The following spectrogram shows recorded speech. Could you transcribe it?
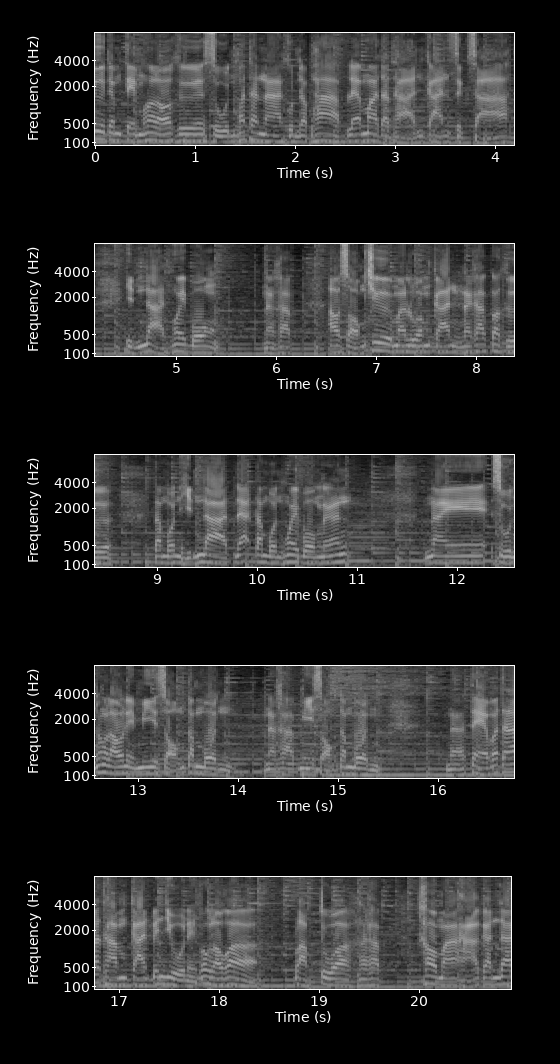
ชื่อเต็มๆของเราก็คือ ศูนย์พัฒนาคุณภาพ และมาตรฐานการศึกษาหินดาดห้วยบงนะครับ เอาสองชื่อมารวมกันนะครับ ก็คือตำบลหินดาดและตำบลห้วยบงดังนั้น ในศูนย์ของเราเนี่ยมี 2ตำบลนะครับ มี 2ตำบลนะแต่วัฒนธรรมการเป็นอยู่เนี่ยพวกเราก็ปรับตัวนะครับ เข้ามาหากันได้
